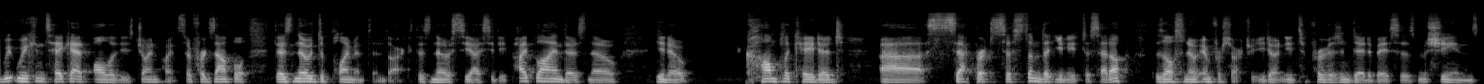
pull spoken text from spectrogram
we, we can take out all of these join points. So for example, there's no deployment in Dark. There's no CI/CD pipeline. There's no, you know, complicated uh, separate system that you need to set up. There's also no infrastructure. You don't need to provision databases, machines.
